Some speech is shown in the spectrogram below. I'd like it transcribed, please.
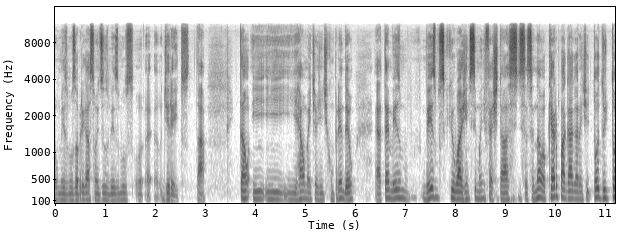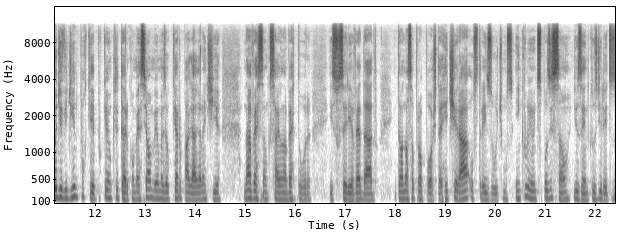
as mesmas obrigações e os mesmos uh, direitos, tá? Então, e, e, e, realmente a gente compreendeu, até mesmo, mesmo que o agente se manifestasse, dissesse assim, não, eu quero pagar a garantia, estou dividindo por quê? Porque é um critério comercial meu, mas eu quero pagar a garantia na versão que saiu na abertura, isso seria vedado. Então, a nossa proposta é retirar os três últimos, incluir uma disposição dizendo que os direitos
